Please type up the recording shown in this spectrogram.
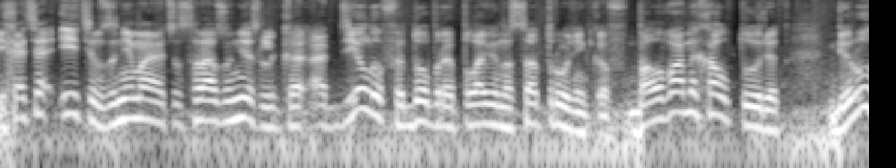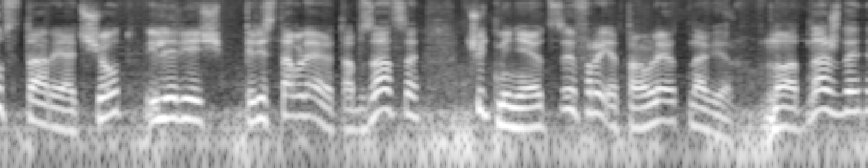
И хотя этим занимаются сразу несколько отделов и добрая половина сотрудников, болваны халтурят, берут старый отчет или речь, переставляют абзацы, чуть меняют цифры и отправляют наверх. Но однажды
